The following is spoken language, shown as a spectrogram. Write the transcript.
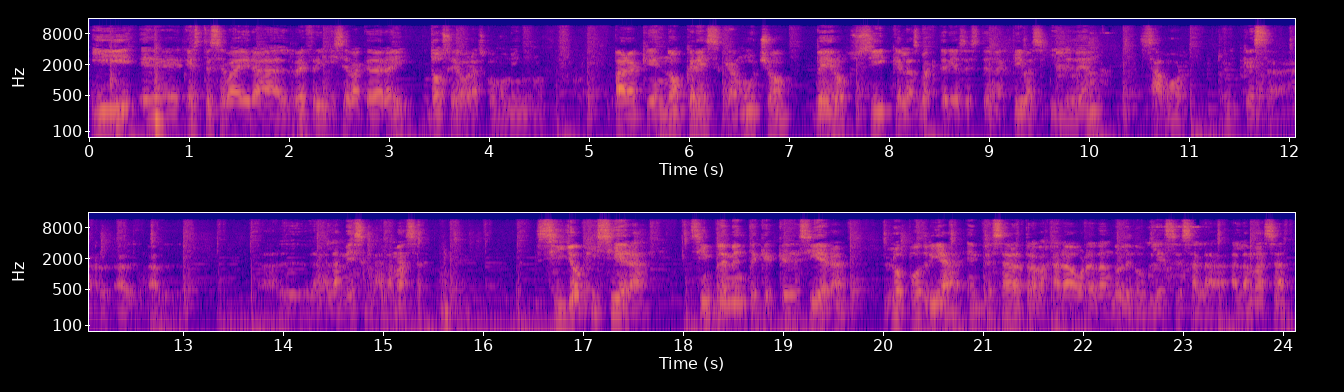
Y eh, este se va a ir al refri y se va a quedar ahí 12 horas como mínimo. Para que no crezca mucho pero sí que las bacterias estén activas y le den sabor, riqueza a la mezcla, a la masa. Si yo quisiera simplemente que creciera lo podría empezar a trabajar ahora dándole dobleces a la, a la masa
